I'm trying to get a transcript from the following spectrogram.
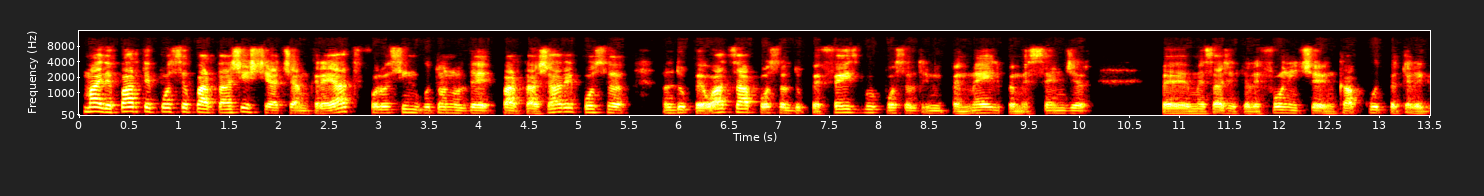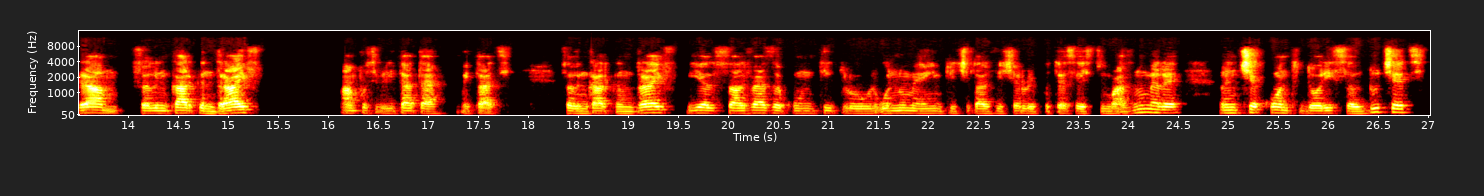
mai departe pot să partajez ceea ce am creat folosind butonul de partajare, pot să îl duc pe WhatsApp, pot să îl duc pe Facebook, pot să îl trimit pe mail, pe Messenger, pe mesaje telefonice, în CapCut, pe Telegram, să-l încarc în Drive. Am posibilitatea, uitați, să-l încarc în Drive. El salvează cu un titlu, un nume implicit al fișierului, puteți să-i schimbați numele, în ce cont doriți să-l duceți,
